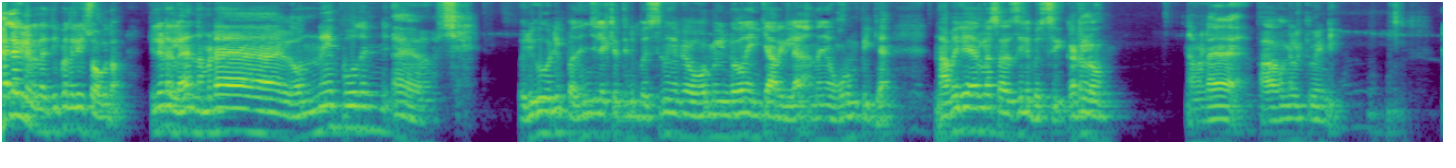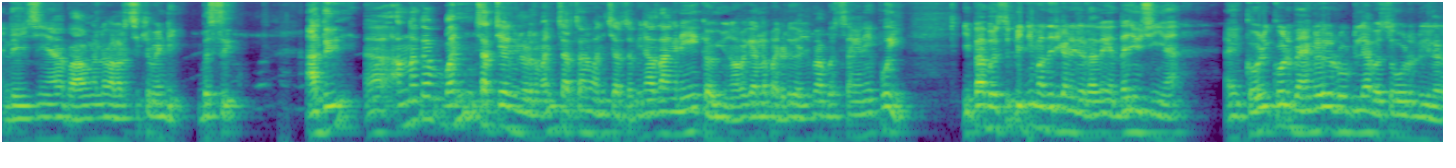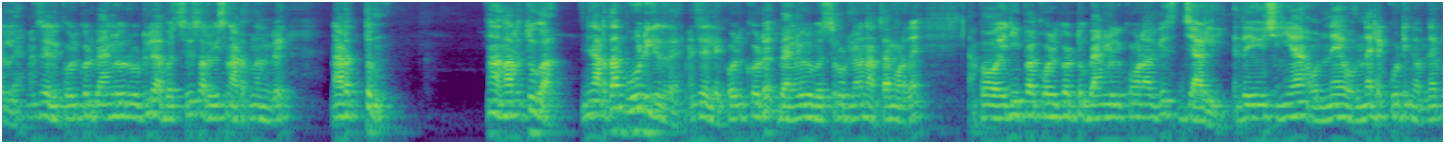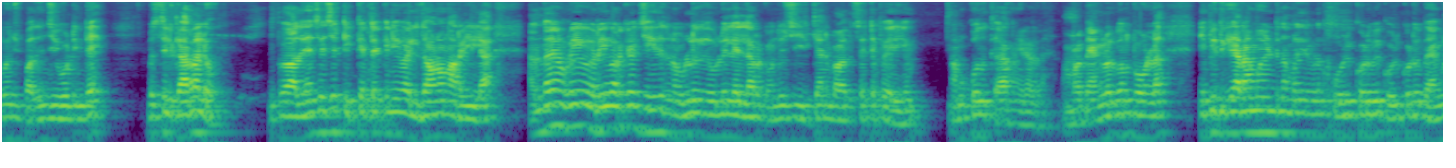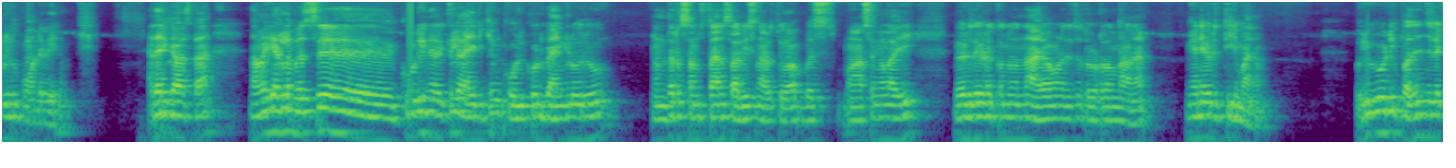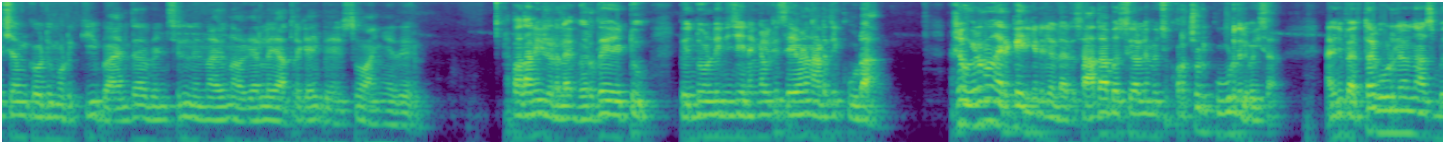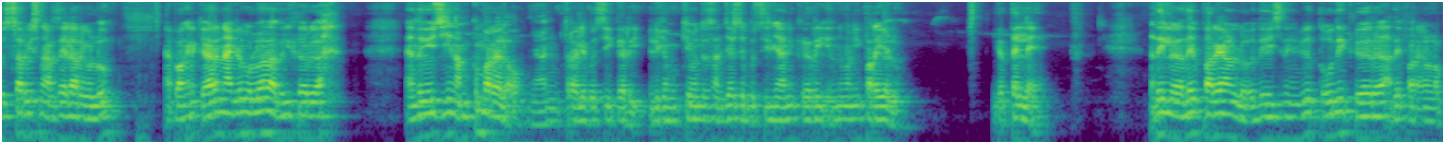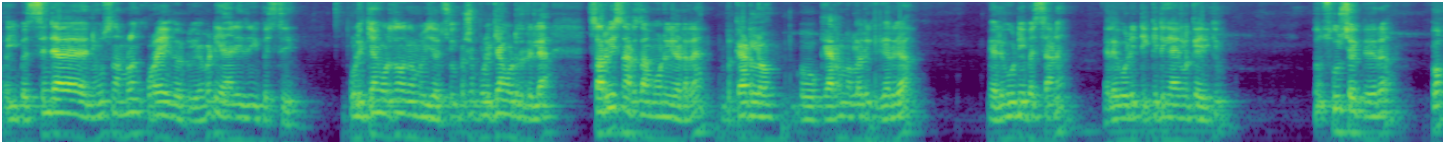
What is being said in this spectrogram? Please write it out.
Hello കിലടല്ലേ തിപ്പതിലേക്ക് സ്വാഗതം. കിലടല്ലേ നമ്മുടെ ഒന്നേ പോതൻ ഒരു കോടി പതിനഞ്ച് ലക്ഷത്തിന് ബസ് നിങ്ങൾക്ക് ഓർമ്മയുണ്ടോ എന്ന് എനിക്കറിയില്ല. എന്നാൽ ഞാൻ ഓർമ്മിപ്പിക്കാം. നവകേരള സദസ്സിലെ ബസ് കേട്ടല്ലോ? നമ്മുടെ പാവങ്ങൾക്ക് വേണ്ടി. എന്താ വെച്ച് കഴിഞ്ഞാൽ പാവങ്ങളുടെ വളർച്ചയ്ക്ക് വേണ്ടി ബസ്. അത് അന്നൊക്കെ വൻ ചർച്ചയായിരുന്നില്ല വൻ ചർച്ച വൻ ചർച്ച. പിന്നെ അത് അങ്ങനെ കഴിഞ്ഞു. നവകേരള പരിപാടി കഴിഞ്ഞപ്പോൾ ആ ബസ് അങ്ങനെ പോയി. ഇപ്പം ആ ബസ് പിന്നെയും വന്നിരിക്കണില്ല എന്താ ചോദിച്ചു കഴിഞ്ഞാൽ കോഴിക്കോട് ബാംഗ്ലൂർ റൂട്ടിലെ ആ ബസ് ഓടുന്നില്ലല്ലേ മനസ്സിലായില്ലേ? കോഴിക്കോട് ബാംഗ്ലൂർ റൂട്ടിൽ ആ ബസ് സർവീസ് നടത്തുന്നുണ്ട്. നടത്തും. ആ നടത്തുക. ഇനി നടത്താൻ പോകണ്ടില്ലേ മനസ്സിലായില്ലേ? കോഴിക്കോട് ബാംഗ്ലൂർ ബസ് റൂട്ടിലാണ് നടത്താൻ പോണത്. അപ്പോൾ ഇനിയിപ്പോൾ കോഴിക്കോട് ടു ബാംഗ്ലൂർ പോകണവർക്ക് ജാളി. എന്താ ചോദിച്ചു കഴിഞ്ഞാൽ ഒന്നേ ഒന്നര കോടിന്റെ ഒന്നേ പോയിന്റ് പതിനഞ്ച് കോടിന്റെ ബസ്സിൽ കയറാമല്ലോ ഇപ്പോൾ അതിനനുസരിച്ച് ടിക്കറ്റ് ഒക്കെ ഇനി വലുതാണോ എന്നറിയില്ല എന്തായാലും റീ റീവർക്ക് ചെയ്തിട്ടുണ്ട്. ഉള്ളിൽ ഉള്ളിൽ എല്ലാവർക്കും. എന്താ വെച്ചാൽ ഇരിക്കാനും ഭാഗത്ത് സെറ്റപ്പ് ആയിരിക്കും. നമുക്കൊന്നും കയറണില്ല നമ്മൾ ബാംഗ്ലൂർക്കൊന്നും പോകില്ല ഇപ്പോൾ ഇത് കയറാൻ വേണ്ടി നമ്മൾ ഇവിടെ നിന്ന് കോഴിക്കോട് പോയി കോഴിക്കോട് ബാംഗ്ലൂർ പോകേണ്ടി വരും. അതായിരിക്കും അവസ്ഥ. നവകേരള ബസ് കൂടി നിരക്കിലായിരിക്കും കോഴിക്കോട് ബാംഗ്ലൂരു അന്തർ സംസ്ഥാന സർവീസ് നടത്തുക. ബസ് മാസങ്ങളായി വെറുതെ കിടക്കുന്നുവെന്ന ആരോപണത്തെ തുടർന്നാണ് ഇങ്ങനെ ഒരു തീരുമാനം. ഒരു കോടി പതിനഞ്ച് ലക്ഷം കോടി മുടക്കി ഭാരത ബെൻസിൽ നിന്നായിരുന്നു നവകേരള യാത്രയ്ക്കായി ബസ് വാങ്ങിയത്. അപ്പോൾ അതാണ് ഇല്ലടല്ലേ വെറുതെ ഇട്ടു ഇപ്പം എന്തുകൊണ്ട് ഇനി ജനങ്ങൾക്ക് സേവനം നടത്തിക്കൂടാ? പക്ഷെ ഉയർന്ന നിരക്കായിരിക്കട്ടില്ല എല്ലാവരും. സാധാ ബസ്സുകളിലും വെച്ച് കുറച്ചുകൂടി കൂടുതൽ പൈസ. അതിനിപ്പോൾ എത്ര കൂടുതലാണെന്ന് ആ ബസ് സർവീസ് നടത്തിയാലേ അറിയുള്ളൂ. അപ്പോൾ അങ്ങനെ കയറാൻ ആഗ്രഹമുള്ളവർ അതിൽ കയറുക. എന്താ ചോദിച്ചു കഴിഞ്ഞാൽ നമുക്കും പറയാലോ? ഞാൻ ഇത്ര വലിയ ബസ്സിൽ കയറി അല്ലെങ്കിൽ മുഖ്യമന്ത്രി സഞ്ചരിച്ച ബസ്സിൽ ഞാൻ കയറി എന്ന് വേണമെങ്കിൽ പറയുള്ളൂ. ഇങ്ങത്തല്ലേ അതില്ല അതേ പറയാനുള്ളൂ. എന്താ ചോദിച്ചാൽ നിങ്ങൾക്ക് തോന്നി കയറുക അതേ പറയാനുള്ളൂ. അപ്പോൾ ഈ ബസ്സിന്റെ ന്യൂസ് നമ്മളും കുറേ കേട്ടു. എവിടെയായിരുന്നു ഈ ബസ് പൊളിക്കാൻ കൊടുത്തു നമ്മൾ വിചാരിച്ചു. പക്ഷെ പൊളിക്കാൻ കൊടുത്തിട്ടില്ല. സർവീസ് നടത്താൻ പോകണില്ല ഇടരെ ഇപ്പോൾ കേട്ടല്ലോ? ഇപ്പോൾ കയറണം കയറുക. വില കൂടിയ ബസ്സാണ് വില കൂടി ടിക്കറ്റും കാര്യങ്ങളൊക്കെ ആയിരിക്കും. അപ്പോൾ സൂക്ഷിച്ചാൽ കയറുക അപ്പോൾ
